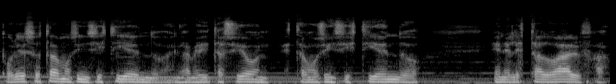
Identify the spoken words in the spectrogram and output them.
Por eso estamos insistiendo en la meditación, estamos insistiendo en el estado alfa,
